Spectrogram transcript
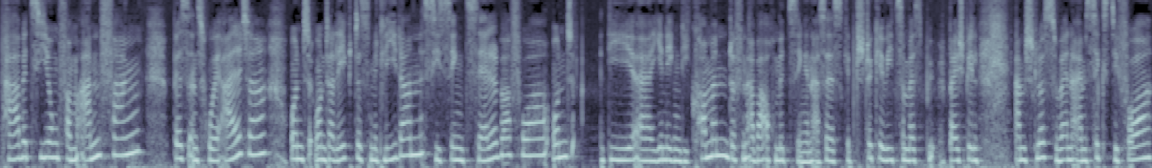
Paarbeziehung vom Anfang bis ins hohe Alter und unterlegt es mit Liedern. Sie singt selber vor und Diejenigen, die kommen, dürfen aber auch mitsingen. Also es gibt Stücke wie zum Beispiel am Schluss When I'm 64,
